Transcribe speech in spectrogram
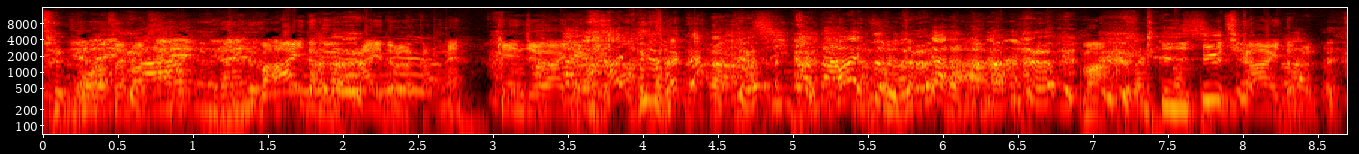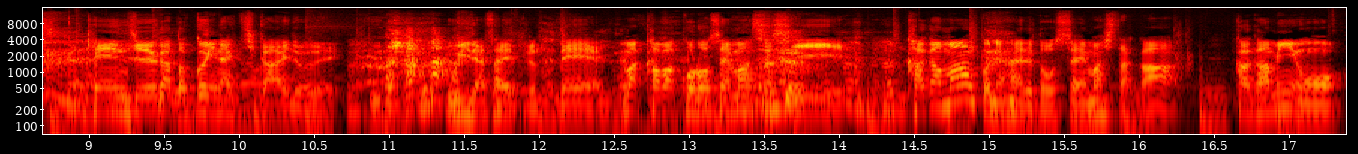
せますし、まあ、アイドル、アイドルだからね。拳銃アイドル。アイドルだから。まあ、地下アイドル。拳銃が得意な地下アイドルでう売り出されてるので、まあ、蚊は殺せますし、蚊がマンコに入るとおっしゃいましたが、鏡を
